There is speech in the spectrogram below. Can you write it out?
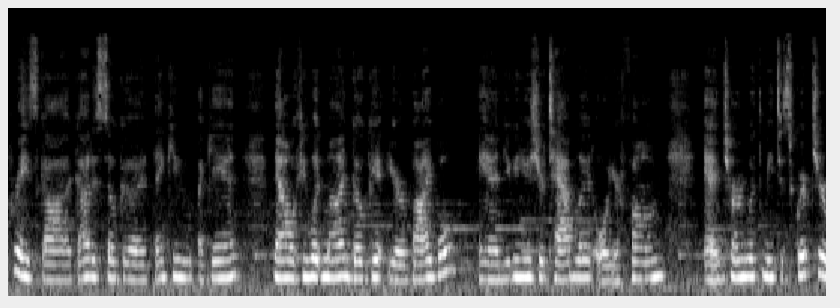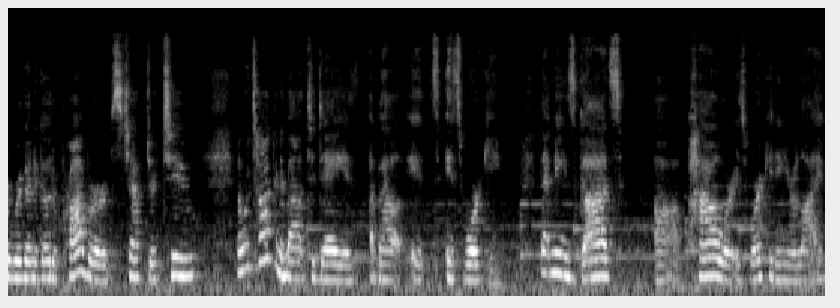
Praise God. God is so good. Thank you again. Now, if you wouldn't mind, go get your Bible and you can use your tablet or your phone and turn with me to scripture. We're going to go to Proverbs chapter 2. And we're talking about today is about it's it's working. That means God's uh, power is working in your life.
